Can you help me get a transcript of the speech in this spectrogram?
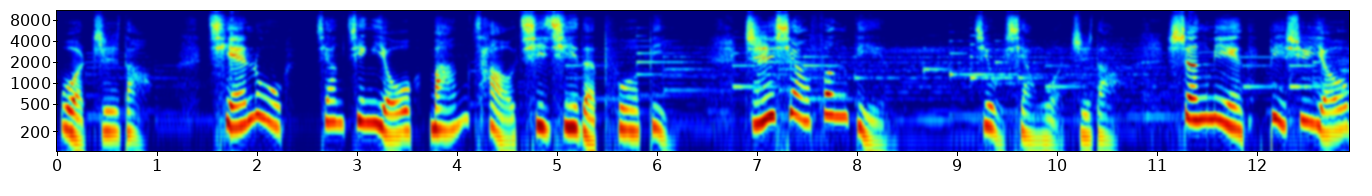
我知道前路将经由芒草萋萋的坡壁，直向峰顶。就像我知道，生命必须由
